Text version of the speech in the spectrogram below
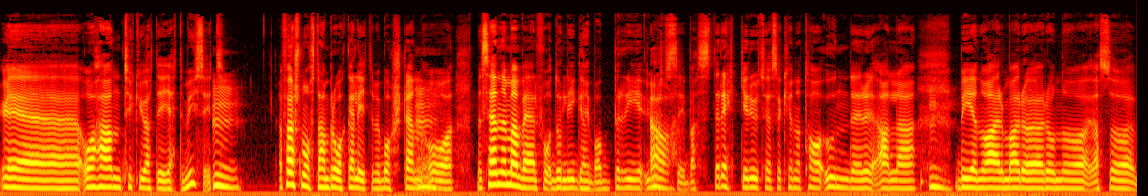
Eh, och han tycker ju att det är jättemysigt. Mm. Först måste han bråka lite med borsten och, men sen när man väl får, då ligger han ju bara bre ut Ja. sig, bara sträcker ut så jag ska kunna ta under alla Mm. ben och armar, öron och alltså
